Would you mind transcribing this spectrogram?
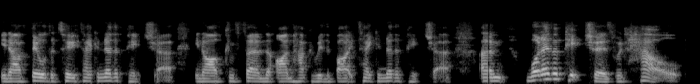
You know, I've filled the tooth, take another picture. You know, I've confirmed that I'm happy with the bite, take another picture. Um, whatever pictures would help,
